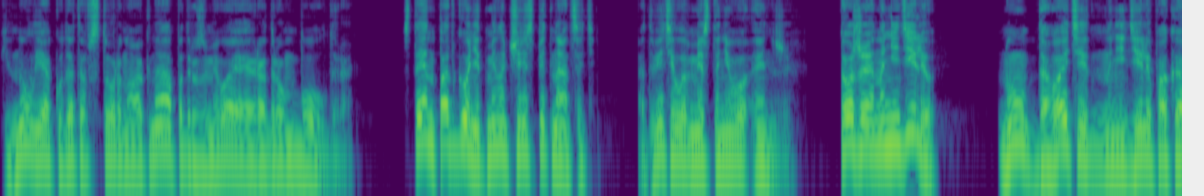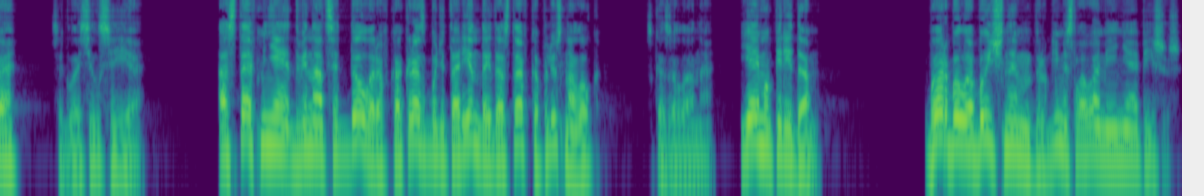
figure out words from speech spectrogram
Кивнул я куда-то в сторону окна, подразумевая аэродром Болдера. «Стэн подгонит минут через пятнадцать», — ответила вместо него Энджи. «Тоже на неделю?» «Ну, давайте на неделю пока», — согласился я. «Оставь мне двенадцать долларов, как раз будет аренда и доставка плюс налог», — сказала она. «Я ему передам». Бар был обычным, другими словами и не опишешь.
